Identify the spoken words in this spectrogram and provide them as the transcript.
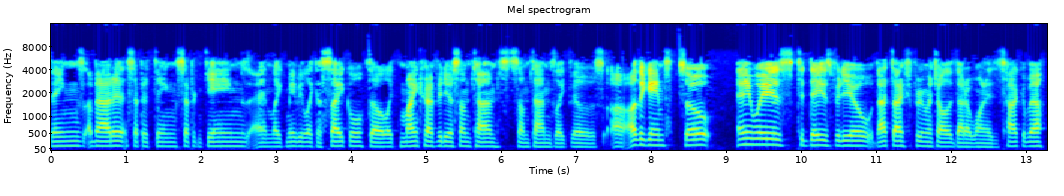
things about it, separate things, separate games, and like maybe like a cycle. So like Minecraft videos sometimes, sometimes like those uh, other games. So anyways, today's video, that's actually pretty much all that I wanted to talk about.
